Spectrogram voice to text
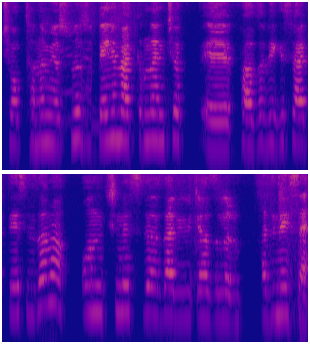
çok tanımıyorsunuz. Benim hakkımda hani çok e, fazla bilgi sahip değilsiniz ama onun için de size özel bir video hazırlarım. Hadi neyse.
